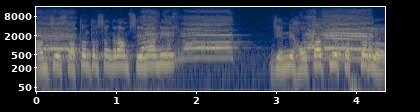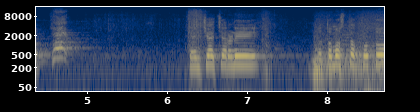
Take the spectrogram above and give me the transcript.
आमचे स्वातंत्र्य संग्राम सेनानी ज्यांनी हौतात्म्य पत्करलं त्यांच्या चरणी नतमस्तक होतो.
